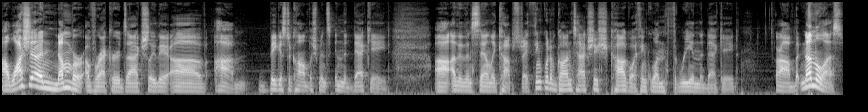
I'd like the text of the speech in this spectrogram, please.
Uh, Washington had a number of records actually they, of um, biggest accomplishments in the decade, uh, other than Stanley Cups, which I think would have gone to actually Chicago. I think won three in the decade. Uh, but nonetheless,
